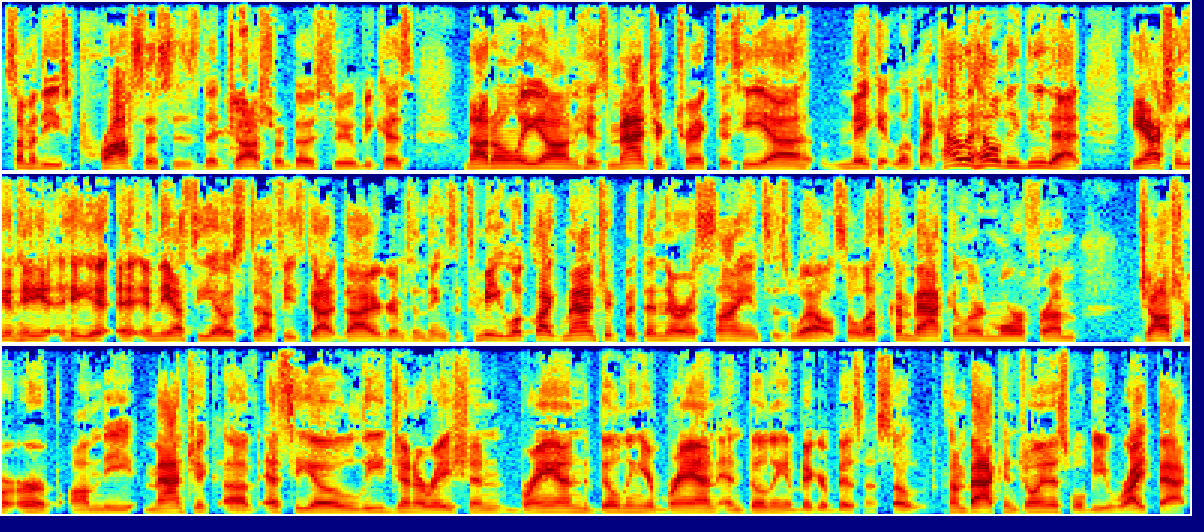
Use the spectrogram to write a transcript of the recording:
some of these processes that Joshua goes through. Because not only on his magic trick does he uh, make it look like how the hell did he do that? He actually in he, he in the SEO stuff, he's got diagrams and things that to me look like magic, but then there are science as well. So let's come back and learn more from Joshua Earp on the magic of SEO, lead generation, brand, building your brand, and building a bigger business. So come back and join us. We'll be right back.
